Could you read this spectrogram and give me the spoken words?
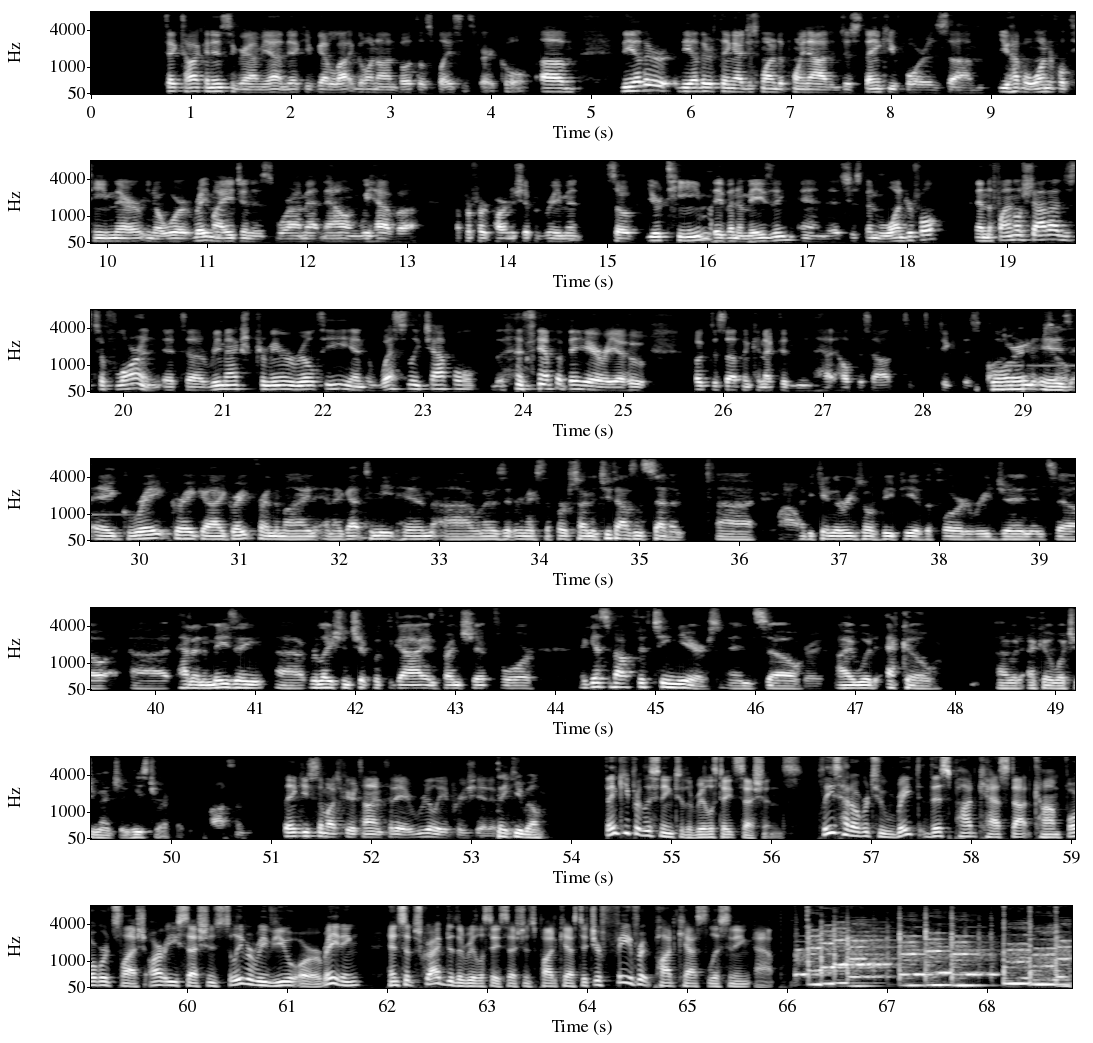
TikTok and Instagram, yeah, Nick, you've got a lot going on both those places. Very cool. Um, the other the other thing I just wanted to point out and just thank you for is um, you have a wonderful team there. You know, where Rate My Agent is where I'm at now, and we have a, a preferred partnership agreement. So your team, they've been amazing, and it's just been wonderful. And the final shout out is to Florin at uh, Remax Premier Realty and Wesley Chapel, the Tampa Bay area, who hooked us up and connected and helped us out to, to get this. Lauren is a great, great guy, great friend of mine, and I got to meet him uh, when I was at Remax the first time in 2007. Uh, wow. I became the regional VP of the Florida region, and so uh, had an amazing uh, relationship with the guy and friendship for, I guess, about 15 years. And so great. I would echo, I would echo what you mentioned. He's terrific. Awesome. Thank you so much for your time today. Really appreciate it. Thank you, Bill. Thank you for listening to the Real Estate Sessions. Please head over to ratethispodcast.com forward slash RE sessions to leave a review or a rating and subscribe to the Real Estate Sessions podcast at your favorite podcast listening app.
